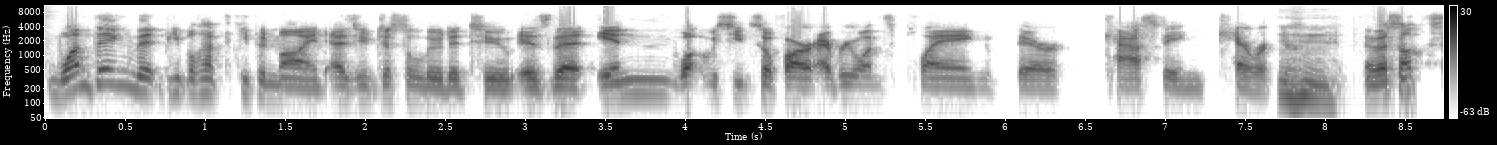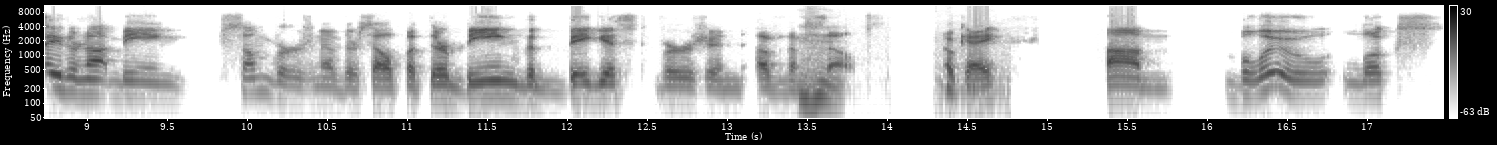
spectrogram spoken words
one thing that people have to keep in mind, as you just alluded to, is that in what we've seen so far, everyone's playing their casting character. Mm-hmm. And that's not to say they're not being some version of themselves, but they're being the biggest version of mm-hmm. themselves. Mm-hmm. Okay. Um, Blue looks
